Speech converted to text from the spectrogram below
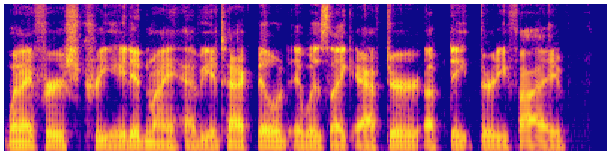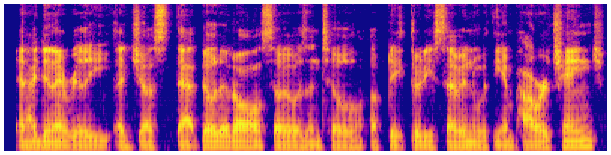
when I first created my heavy attack build, it was like after update 35 and I didn't really adjust that build at all, so it was until update 37 with the empower change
